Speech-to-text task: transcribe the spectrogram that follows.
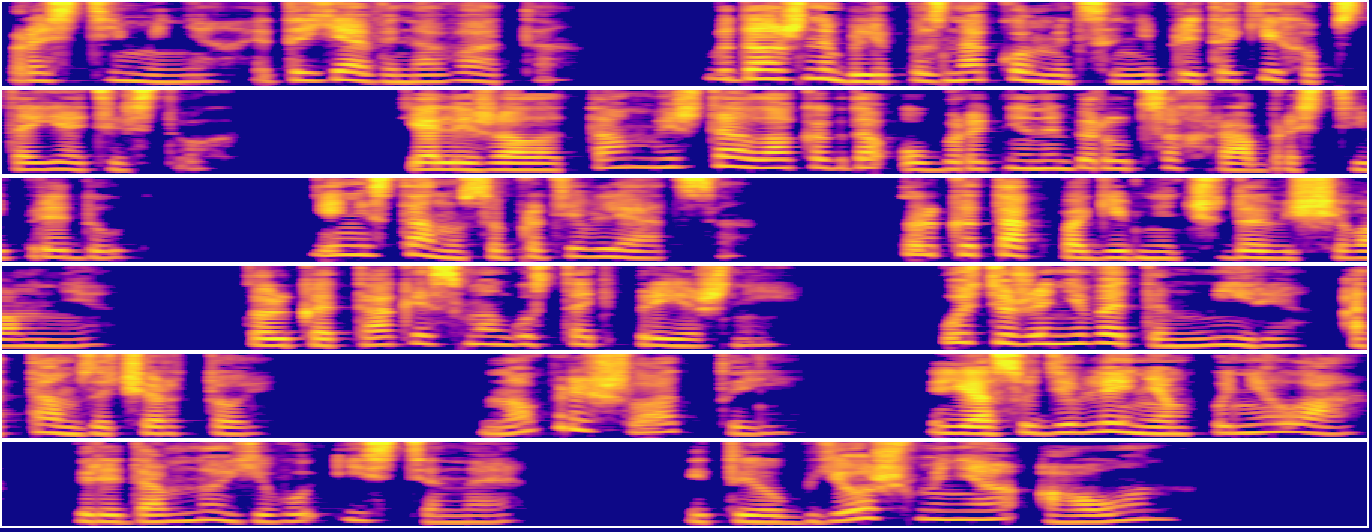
Прости меня, это я виновата. Вы должны были познакомиться не при таких обстоятельствах. Я лежала там и ждала, когда оборотни наберутся храбрости и придут. Я не стану сопротивляться. Только так погибнет чудовище во мне. Только так я смогу стать прежней. Пусть уже не в этом мире, а там за чертой. Но пришла ты. Я с удивлением поняла, передо мной его истинное. И ты убьешь меня, а он...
